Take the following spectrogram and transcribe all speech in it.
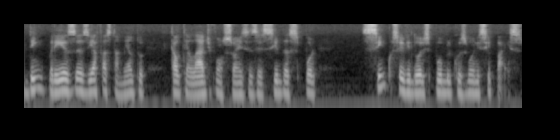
de empresas e afastamento cautelar de funções exercidas por cinco servidores públicos municipais.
